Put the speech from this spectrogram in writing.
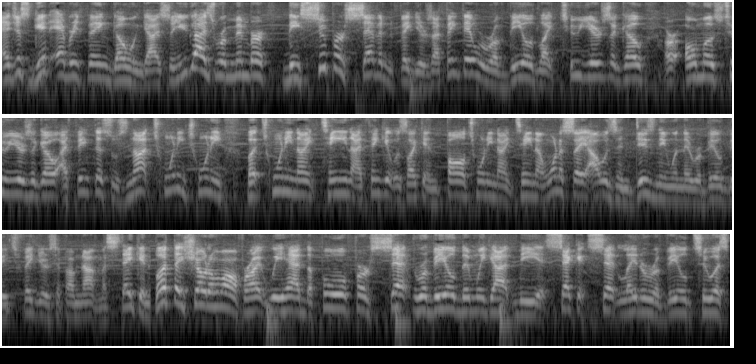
and just get everything going, guys. So you guys remember the Super 7 figures. I think they were revealed like two years ago, or almost two years ago. I think this was not 2020, but 2019. I think it was like in fall 2019. I want to say I was in Disney when they revealed these figures, if I'm not mistaken, but they showed them off, right? We had the full first set revealed, then we got the second set later revealed to us.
